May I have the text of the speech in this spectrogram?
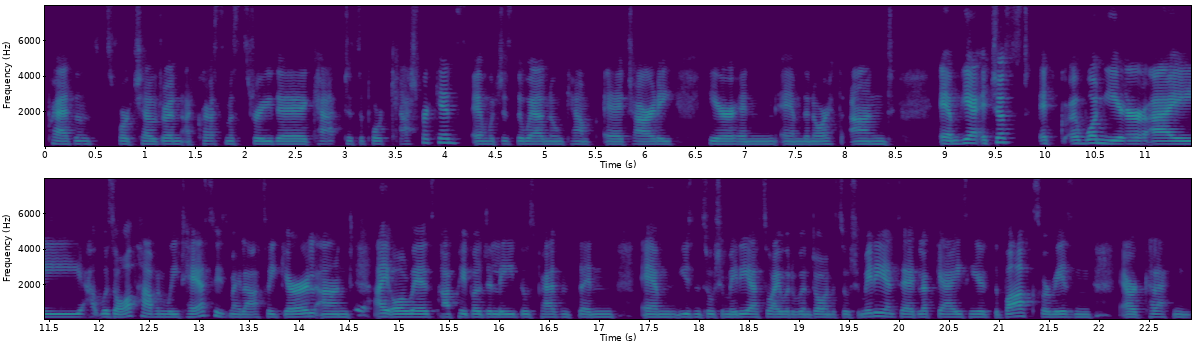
presents for children at Christmas through the cat to support Cash for Kids, um, which is the well-known camp uh, charity here in um the north and um, yeah, it just it uh, one year I was off having wee Tess, who's my last week girl, and yeah. I always got people to leave those presents in um using social media. So I would have went on to social media and said, "Look, guys, here's the box. We're raising or collecting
